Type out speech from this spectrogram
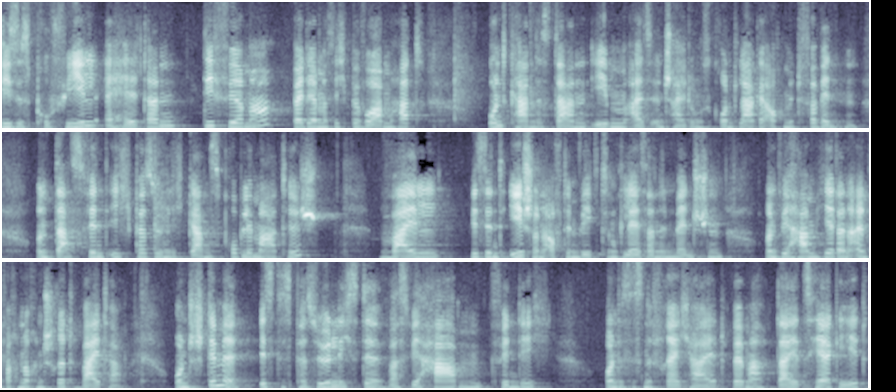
Dieses Profil erhält dann die Firma, bei der man sich beworben hat und kann das dann eben als Entscheidungsgrundlage auch mit verwenden. Und das finde ich persönlich ganz problematisch, weil wir sind eh schon auf dem Weg zum gläsernen Menschen und wir haben hier dann einfach noch einen Schritt weiter. Und Stimme ist das Persönlichste, was wir haben, finde ich. Und es ist eine Frechheit, wenn man da jetzt hergeht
